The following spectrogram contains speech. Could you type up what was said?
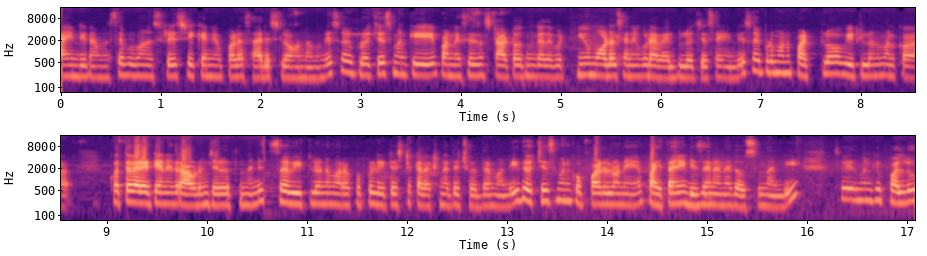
హాయ్ అండి నమస్తే. ఇప్పుడు మనం సురేష్ చికెన్ ఉప్పాడ శారీస్లో ఉన్నామండి. సో ఇప్పుడు వచ్చేసి మనకి పండుగ సీజన్ స్టార్ట్ అవుతుంది కాబట్టి న్యూ మోడల్స్ అనేవి కూడా అవైలబుల్ వచ్చేసాయండి. సో ఇప్పుడు మనం పట్టులో వీటిలోనే మనకు కొత్త వెరైటీ అనేది రావడం జరుగుతుందండి. సో వీటిలోనే మరొకప్పుడు లేటెస్ట్ కలెక్షన్ అయితే చూద్దామండి. ఇది వచ్చేసి మనకి ఉప్పాడలోనే పైతానీ డిజైన్ అనేది వస్తుందండి. సో ఇది మనకి పళ్ళు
